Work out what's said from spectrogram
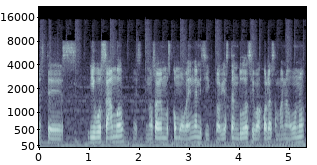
este es Divo Samuel, no sabemos cómo vengan y si todavía está en duda si bajó la semana 1.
